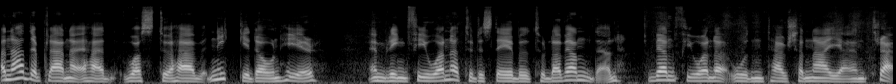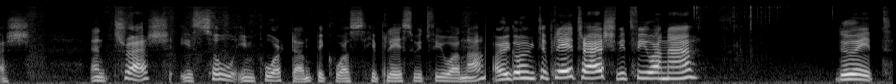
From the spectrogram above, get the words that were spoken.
Another plan I had was to have Nicky down here and bring Fiona to the stable to Lavendel. Then Fiona wouldn't have Shania and Trash. And Trash is so important because he plays with Fiona. Are you going to play Trash with Fiona? Do it.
